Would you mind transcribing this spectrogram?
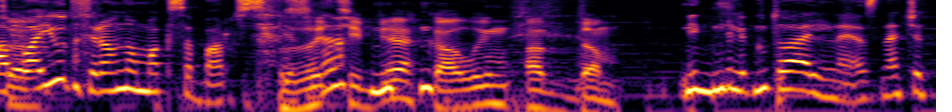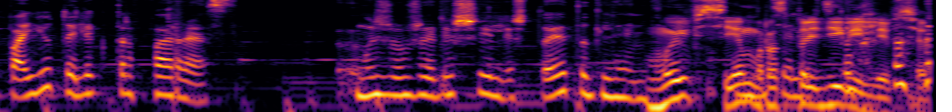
А Да. поют все равно Макса Барс. За тебя Колым отдам. Интеллектуальное, значит, поют электрофорез. Мы же уже решили, что это для Мы всем распределили все.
